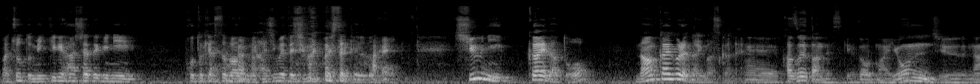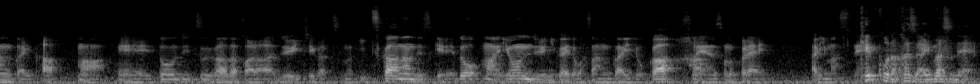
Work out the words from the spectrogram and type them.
まあ、ちょっと見切り発車的にポッドキャスト番組 始めてしまいましたけれども、はい。週に1回だと何回ぐらいになりますかね、えー数えたんですけど、まあ、40何回か、まあえー当日がだから11月の5日なんですけれど、まあ、42回とか3回とか、はいえーそのくらいありますね。結構な数ありますね。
